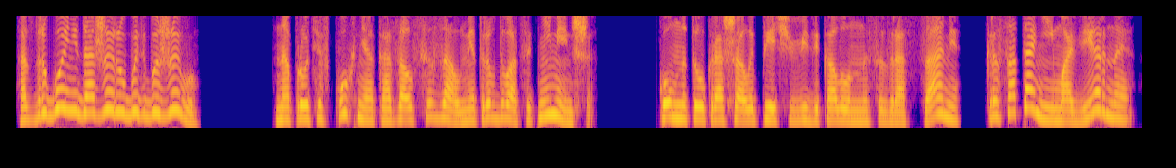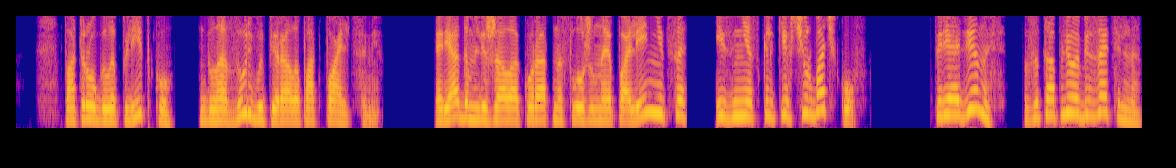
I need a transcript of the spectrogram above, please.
а с другой не до жиру быть бы живу. Напротив кухни оказался зал метров двадцать, не меньше. Комната украшала печь в виде колонны с изразцами, красота неимоверная. Потрогала плитку, глазурь выпирала под пальцами. Рядом лежала аккуратно сложенная поленница из нескольких чурбачков. Переоденусь, затоплю обязательно.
